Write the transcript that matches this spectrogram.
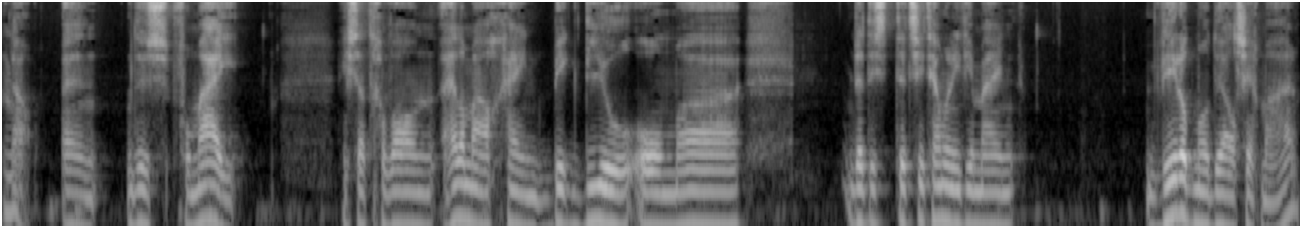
Nou, en dus voor mij is dat gewoon helemaal geen big deal om. Uh, dat, is, dat zit helemaal niet in mijn wereldmodel, zeg maar.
